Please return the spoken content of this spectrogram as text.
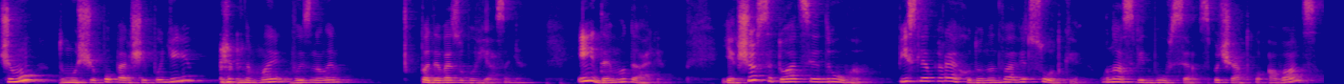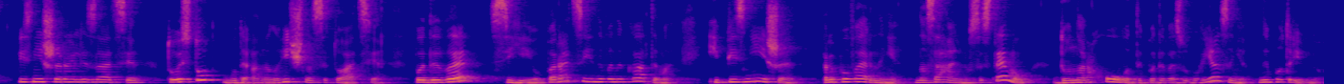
Чому? Тому що по першій події ми визнали ПДВ зобов'язання. І йдемо далі. Якщо ситуація друга, після переходу на 2% у нас відбувся спочатку аванс, пізніше реалізація, то ось тут буде аналогічна ситуація. ПДВ з цієї операції не виникатиме, і пізніше при поверненні на загальну систему донараховувати ПДВ зобов'язання не потрібно.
